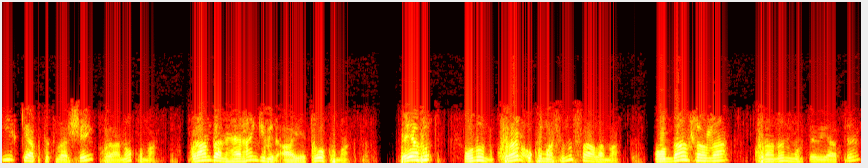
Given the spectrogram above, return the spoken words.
ilk yaptıkları şey Kur'an okumaktı. Kur'an'dan herhangi bir ayeti okumaktı. Veyahut onun Kur'an okumasını sağlamaktı. Ondan sonra Kur'an'ın muhteviyatı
